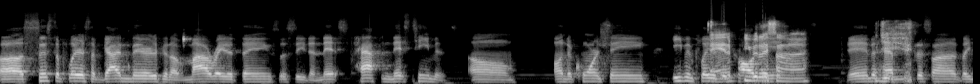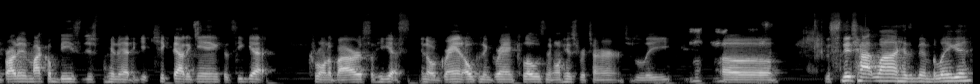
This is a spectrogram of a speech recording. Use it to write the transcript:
Uh, since the players have gotten there, there's been a myriad of things. Let's see, the Nets, half the Nets team is um under quarantine. Even players And the people in- signed. and Yeah. this, uh, they brought in Michael Beasley just for him to have to get kicked out again because he got coronavirus. So he got you know grand opening, grand closing on his return to the league. Uh, the snitch hotline has been blinging.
